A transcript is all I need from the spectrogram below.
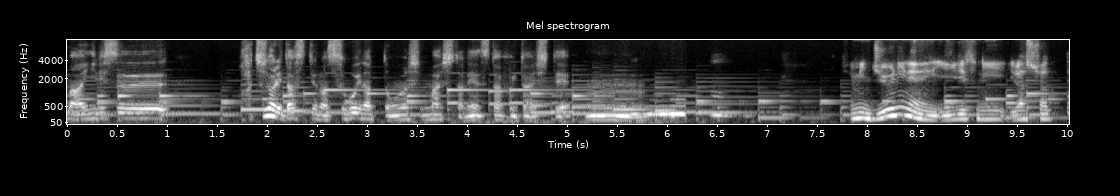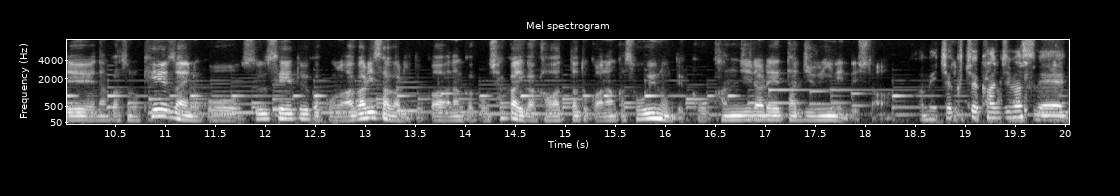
まあ、イギリス8割出すっていうのはすごいなって思いましたね、スタッフに対して。うんちなみに12年イギリスにいらっしゃって、なんかその経済のこう趨勢というか、この上がり下がりとか、なんかこう社会が変わったとか、なんかそういうのってこう感じられた12年でした？あめちゃくちゃ感じますね。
